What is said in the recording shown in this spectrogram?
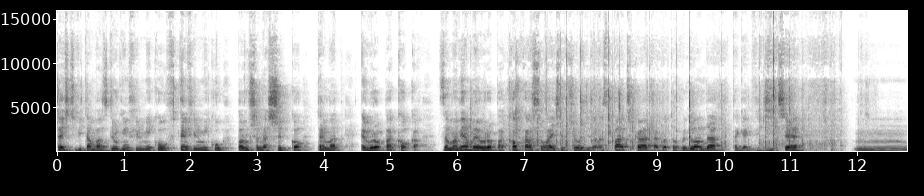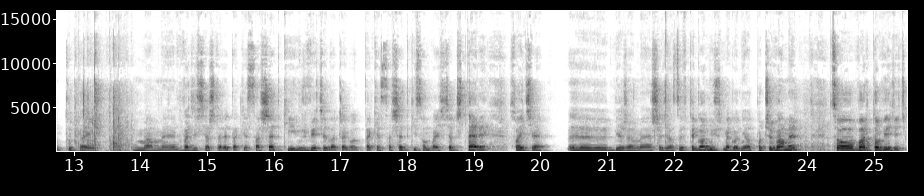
Cześć, witam Was w drugim filmiku. W tym filmiku poruszę na szybko temat Europa Coca. Zamawiamy Europa Coca, słuchajcie, przychodzi do nas paczka, tak oto wygląda, tak jak widzicie. Mm, tutaj mamy 24 takie saszetki, już wiecie dlaczego takie saszetki są 24. Słuchajcie, yy, bierzemy 6 razy w tygodniu, 7 dnia odpoczywamy. Co warto wiedzieć?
